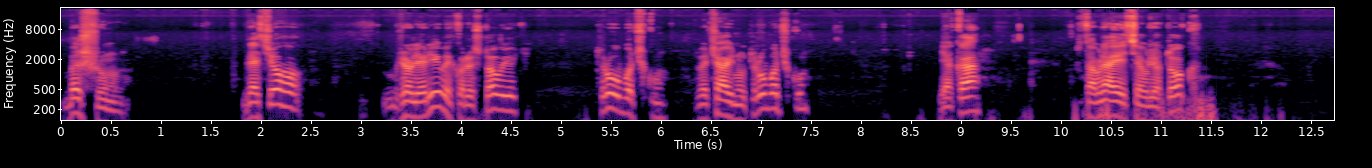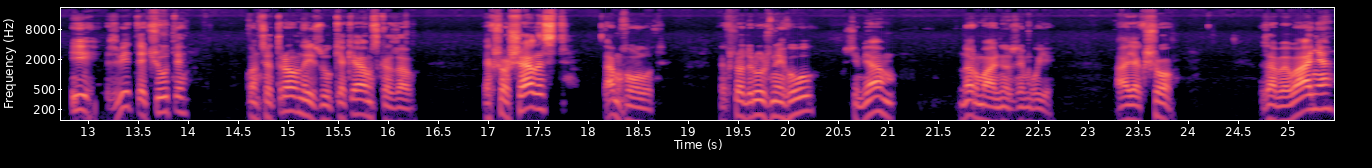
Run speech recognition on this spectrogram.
безшумно. Для цього бджолярі використовують трубочку, звичайну трубочку, яка вставляється в льоток, і звідти чути концентрований звук, як я вам сказав. Якщо шелест, там голод. Якщо дружний гул, сім'я нормально зимує. А якщо забивання,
